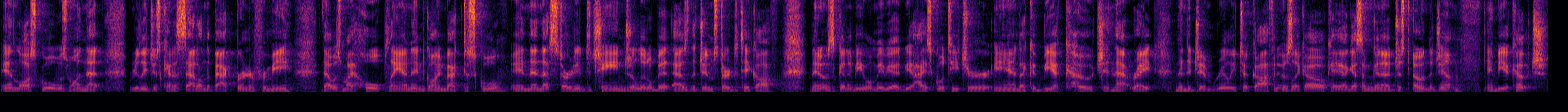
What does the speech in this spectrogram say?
And law school was one that really just kind of sat on the back burner for me. That was my whole plan in going back to school. And then that started to change a little bit as the gym started to take off. And then it was going to be, well, maybe I'd be a high school teacher and I could be a coach and that right. And then the gym really took off and it was like, oh, okay, I guess I'm going to just own the gym and be a coach.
